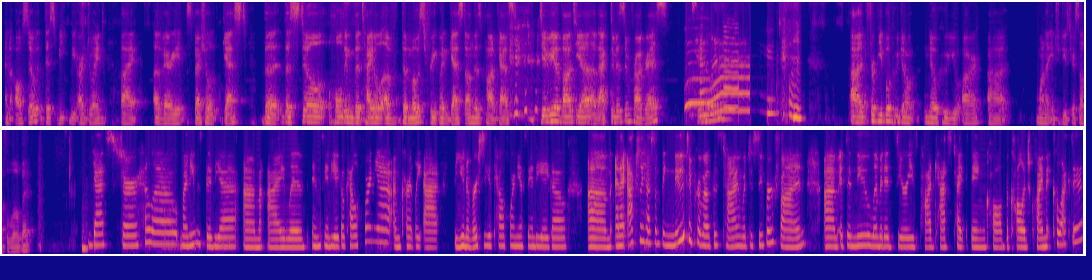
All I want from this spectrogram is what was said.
And also, this week we are joined by a very special guest, the the still holding the title of the most frequent guest on this podcast, Divya Bhatia of Activists in Progress. Hello. Uh, for people who don't know who you are, uh, want to introduce yourself a little bit? Yes, sure. Hello, my name is Divya. Um, I live in San Diego, California. I'm currently at the University of California, San Diego. Um, and I actually have something new to promote this time, which is super fun. Um, it's a new limited series podcast type thing called the College Climate Collective.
